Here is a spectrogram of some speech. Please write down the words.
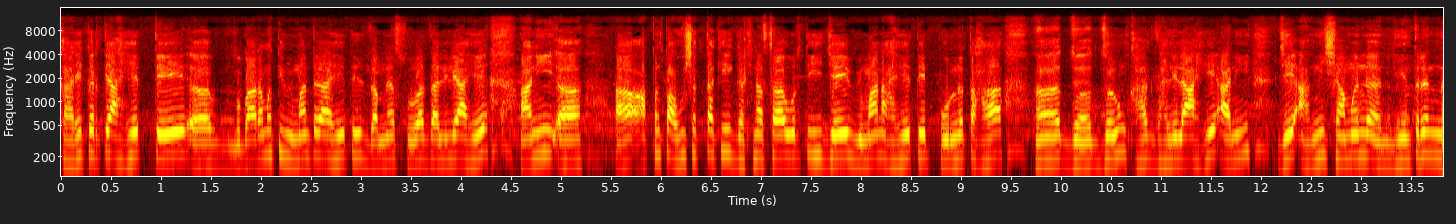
कार्यकर्ते आहेत ते बारामती विमानतळ आहे ते जमण्यास सुरुवात झालेली आहे. आणि आपण पाहू शकता की घटनास्थळावरती जे विमान आहे ते पूर्णतः ज- जळून खाक झालेलं आहे आणि जे अग्निशामन नियंत्रण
